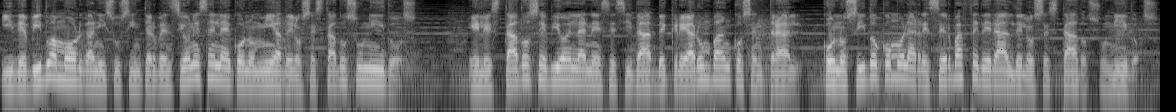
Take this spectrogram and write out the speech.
Y debido a Morgan y sus intervenciones en la economía de los Estados Unidos, el Estado se vio en la necesidad de crear un banco central, conocido como la Reserva Federal de los Estados Unidos.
